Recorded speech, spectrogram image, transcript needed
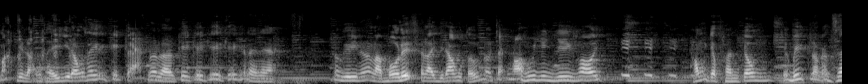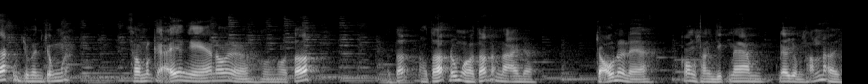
Mắc gì lộn thị gì đâu thấy cái cạc đó là cái cái cái cái cái này nè. Nó ghi nó là police hay là gì đâu tưởng nó chắc nó hướng nhân viên thôi. Không chụp hình chung chứ biết nó cảnh sát cũng chụp hình chung á. Xong nó kể nghe nói là hồi, hồi tết. Hồi tết hồi tết đúng rồi hồi tết năm nay nè. Chỗ này nè có một thằng việt nam đeo vòng thánh rồi.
